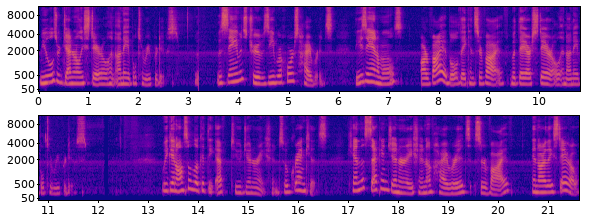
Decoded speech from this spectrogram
Mules are generally sterile and unable to reproduce. The same is true of zebra horse hybrids. These animals are viable, they can survive, but they are sterile and unable to reproduce. We can also look at the F2 generation, so grandkids. Can the second generation of hybrids survive, and are they sterile?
